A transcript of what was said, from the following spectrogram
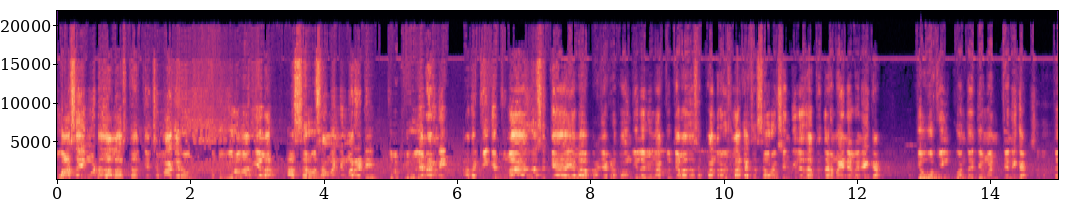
तू असाही मोठा झाला असता त्याच्यामागे राहून. पण तू विरोधात गेला. आज सर्वसामान्य मराठी तुला फिरू देणार नाही. आता ठीक आहे तुला जसं त्या याला भाज्याकडे पाहून जिलबी मागतो त्याला जसं पंधरा वीस लाखाचं संरक्षण दिलं जातं दर महिन्याला नाही का? ते वकील कोणतं ते म्हणते नाही का? तर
